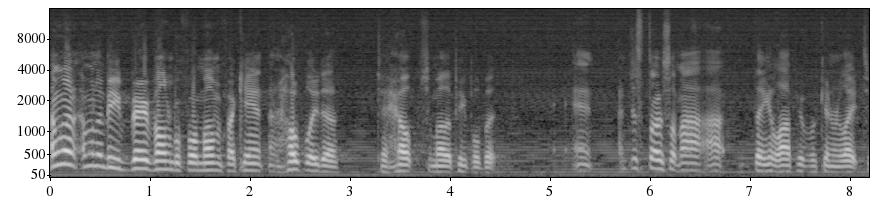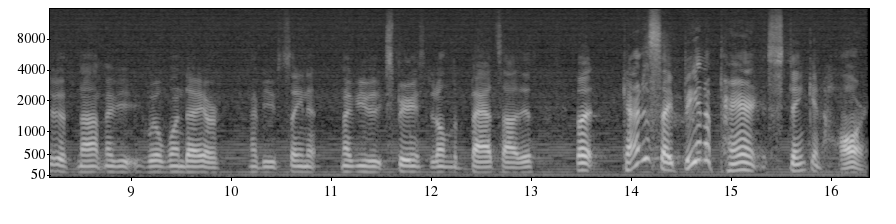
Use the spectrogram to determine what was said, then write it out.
I'm going, I'm to be very vulnerable for a moment if I can, and hopefully to, to help some other people. But and I just throw something I, I think a lot of people can relate to. If not, maybe you will one day, or maybe you've seen it. Maybe you've experienced it on the bad side of this. But can I just say, being a parent is stinking hard.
